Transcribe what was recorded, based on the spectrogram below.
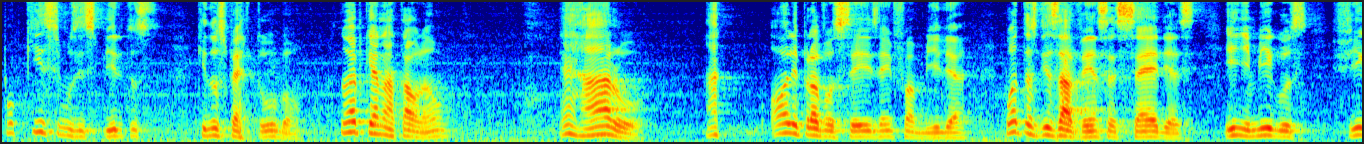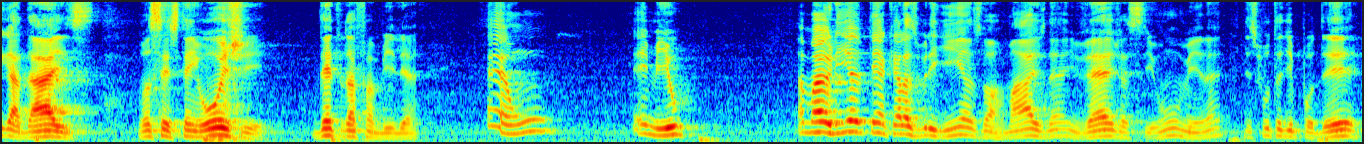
Pouquíssimos espíritos que nos perturbam. Não é porque é Natal, não. É raro. Ah, olhe para vocês em família. Quantas desavenças sérias, inimigos figadais vocês têm hoje dentro da família? É um em mil. A maioria tem aquelas briguinhas normais, né? Inveja, ciúme, né? Disputa de poder.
